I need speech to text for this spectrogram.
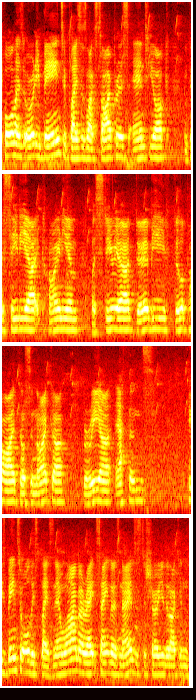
Paul has already been to places like Cyprus, Antioch, and Pisidia, Iconium, Lystra, Derbe, Philippi, Thessalonica, Berea, Athens. He's been to all these places. Now, why am I saying those names? Is to show you that I can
